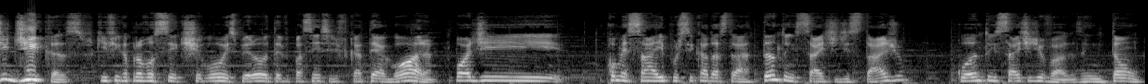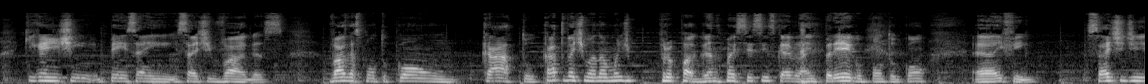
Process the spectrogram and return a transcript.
De dicas que fica para você que chegou, esperou, teve paciência de ficar até agora, pode começar aí por se cadastrar tanto em site de estágio quanto em site de vagas. Então, o que, que a gente pensa em site de vagas? Vagas.com, Cato. Cato vai te mandar um monte de propaganda, mas você se inscreve lá, emprego.com, é, enfim, site de,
